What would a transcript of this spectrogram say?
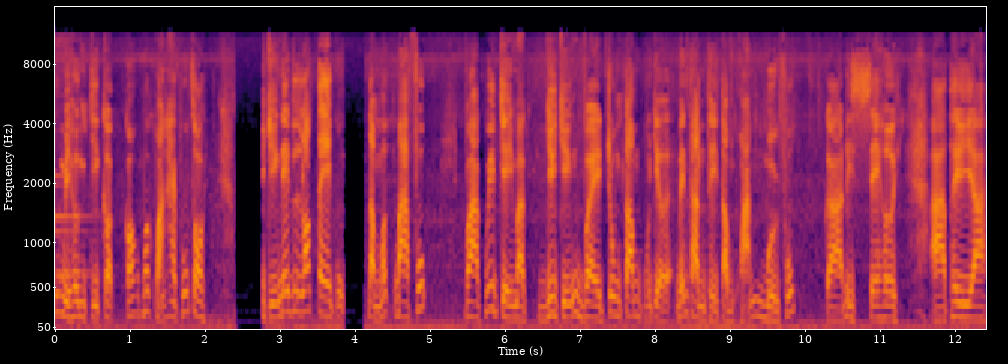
Phú Mỹ Hưng chỉ có, có mất khoảng 2 phút thôi. Di chuyển đến Lotte cũng tầm mất 3 phút. Và quý anh chị mà di chuyển về trung tâm của chợ Bến Thành thì tầm khoảng 10 phút à, đi xe hơi. À, thì à,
